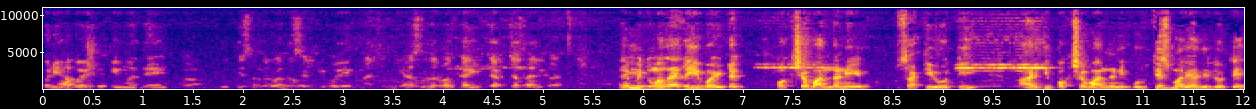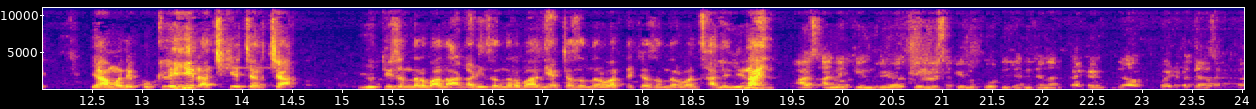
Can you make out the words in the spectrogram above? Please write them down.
पण ह्या बैठकीमध्ये युती संदर्भात असेल किंवा एकनाथ शिंदे या संदर्भात काही चर्चा झाली का? मी तुम्हाला सांगितलं ही बैठक पक्ष बांधणीसाठी होती आणि ती पक्ष बांधणी पुरतीच मर्यादित होते. यामध्ये कुठलीही राजकीय चर्चा युती संदर्भात आघाडी संदर्भात ह्याच्या संदर्भात त्याच्या संदर्भात झालेली नाही. आज अनेक केंद्रीय ते जे सगळे लोक होते ज्यांनी ज्यांना काय काय बैठका द्यायला सांगितलं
